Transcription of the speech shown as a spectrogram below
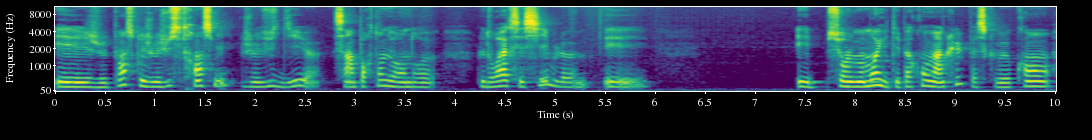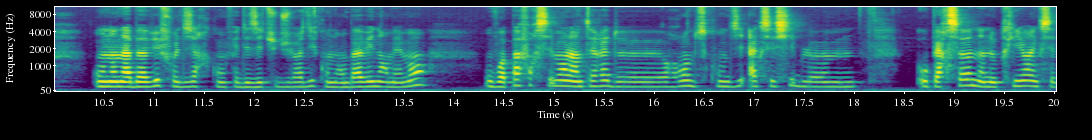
et je pense que je lui ai juste transmis. Je lui ai juste dit euh, c'est important de rendre le droit accessible et. Et sur le moment, il n'était pas convaincu parce que quand on en a bavé, il faut le dire, quand on fait des études juridiques, on en bave énormément on voit pas forcément l'intérêt de rendre ce qu'on dit accessible euh, aux personnes, à nos clients, etc.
